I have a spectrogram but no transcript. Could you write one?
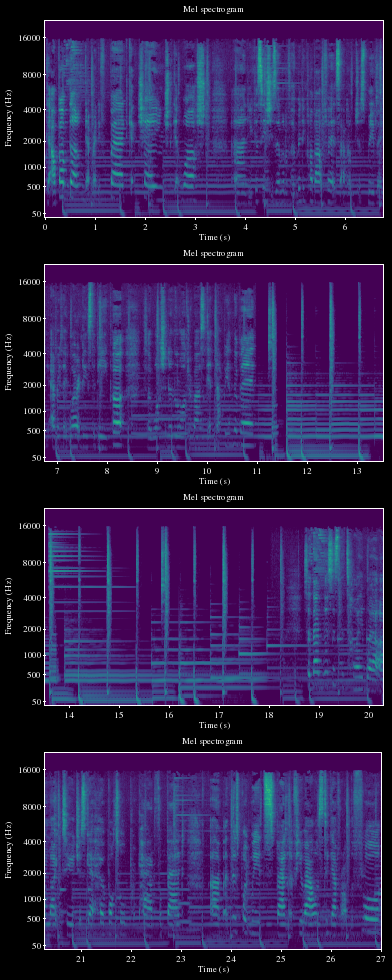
get our bum done, get ready for bed, get changed, get washed, and you can see she's in one of her mini club outfits and I'm just moving everything where it needs to be put. So washing in the laundry basket, nappy in the bin. So then this is the time where I like to just get her bottle prepared for bed. Um, at this point we had spent a few hours together on the floor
